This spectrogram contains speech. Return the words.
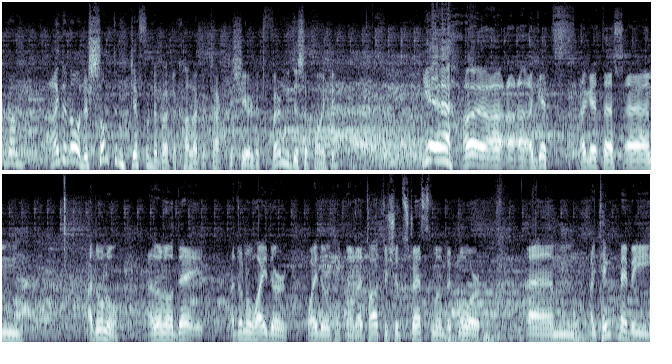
You know, I don't know. There's something different about the Connacht attack this year that's very disappointing. Yeah, I, I, I- get I get that. Um, I don't know. I don't know. They, I don't know why they're why they're kicking it. I thought they should stress them a bit more. Um, I think maybe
